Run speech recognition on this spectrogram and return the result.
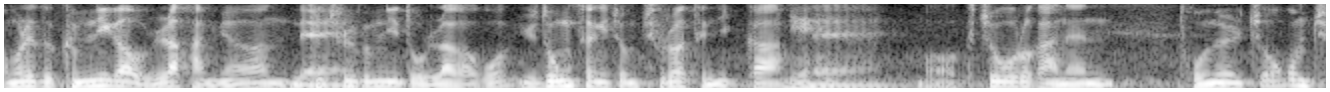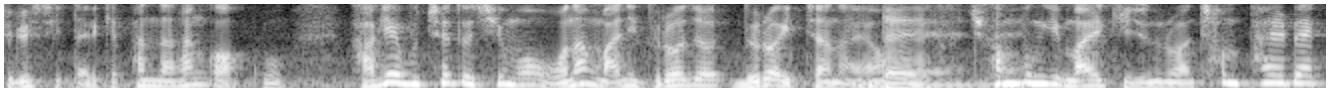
아무래도 금리가 올라가면 네. 대출 금리도 올라가고 유동성이 좀 줄어드니까 예. 네. 뭐 그쪽으로 가는 돈을 조금 줄일 수 있다 이렇게 판단한 것 같고 가계 부채도 지금 뭐 워낙 많이 늘어져 늘어 있잖아요. 네. 3분기 말 기준으로 한 1,800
